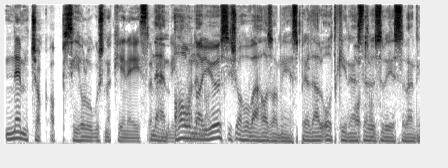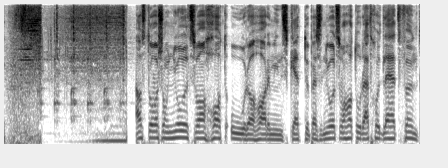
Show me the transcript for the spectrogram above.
nem csak a pszichológusnak kéne észrevenni. Nem, ahonnan jössz és ahová hazamész. Például ott kéne ezt Otthon. először észrevenni. Azt olvasom, 86 óra 32 perc. 86 órát hogy lehet fönt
